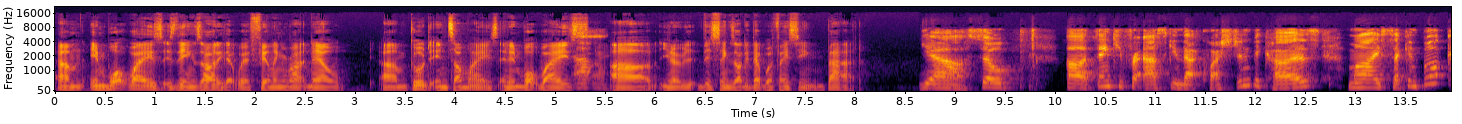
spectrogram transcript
um, in what ways is the anxiety that we're feeling right now um, good in some ways? And in what ways are, you know, this anxiety that we're facing bad? Yeah. So uh, thank you for asking that question because my second book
